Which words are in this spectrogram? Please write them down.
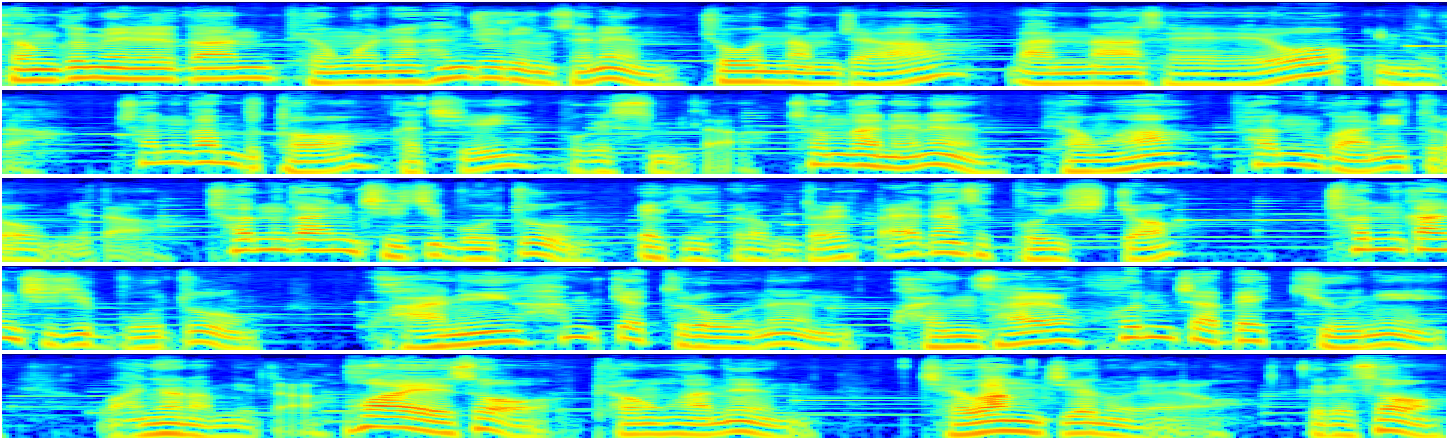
경금일간 병원년 한 줄 운세는 좋은 남자 만나세요입니다. 천간부터 같이 보겠습니다. 천간에는 병화, 편관이 들어옵니다. 천간 지지 모두 여기 여러분들 빨간색 보이시죠? 천간 지지 모두 관이 함께 들어오는 관살 혼잡의 기운이 완연합니다. 화에서 병화는 제왕지에 놓여요. 그래서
